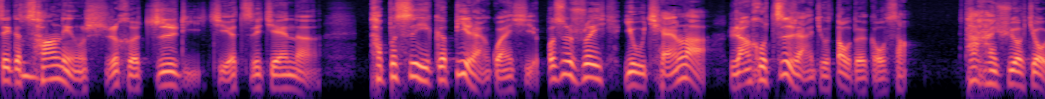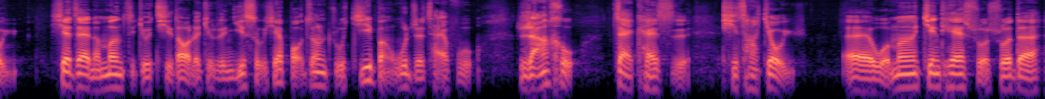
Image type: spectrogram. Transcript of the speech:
这个仓廪实和知礼节之间呢，它不是一个必然关系，不是说有钱了，然后自然就道德高尚，他还需要教育。现在呢，孟子就提到了，就是你首先保证住基本物质财富，然后再开始提倡教育。呃，我们今天所说的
